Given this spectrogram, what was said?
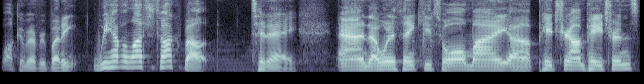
Welcome, everybody. We have a lot to talk about today. And I want to thank you to all my uh, Patreon patrons,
